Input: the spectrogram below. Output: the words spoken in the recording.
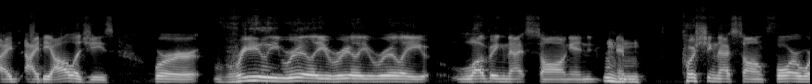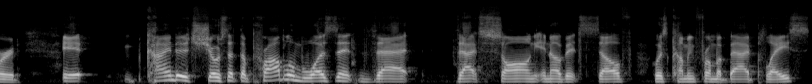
I- ideologies were really really really really loving that song and and Mhm. pushing that song forward it kind of shows that the problem wasn't that that song in of itself was coming from a bad place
